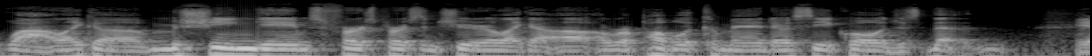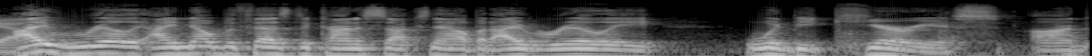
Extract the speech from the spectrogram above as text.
wow, like a Machine Games first person shooter, like a, a Republic Commando sequel. Just that. Yeah. I really, I know Bethesda kind of sucks now, but I really would be curious on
